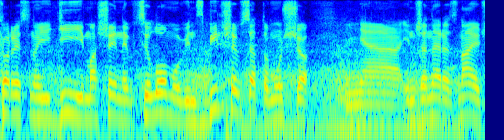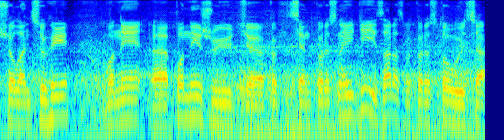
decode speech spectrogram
корисної дії машини в цілому він збільшився, тому що е, інженери знають, що ланцюги вони е, понижують е, коефіцієнт корисної дії. Зараз використовуються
